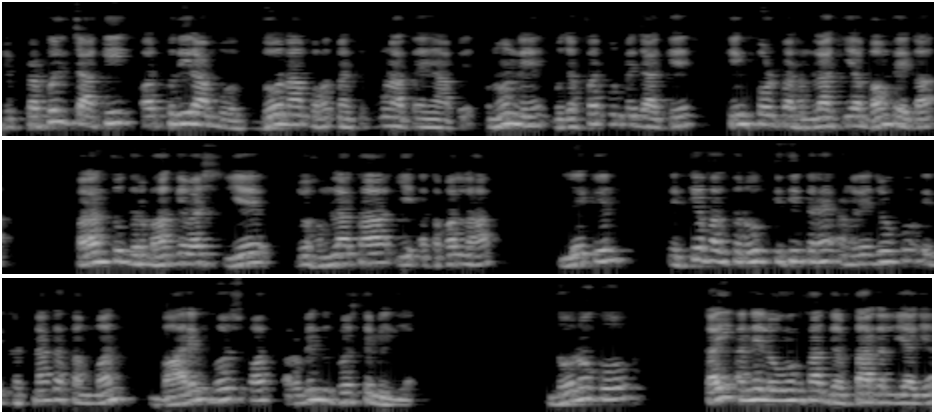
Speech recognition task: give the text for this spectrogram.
जो प्रफुल्ल चाकी और खुदीराम बोस, दो नाम बहुत महत्वपूर्ण आते हैं यहाँ पे, उन्होंने मुजफ्फरपुर में जाके किंगफोर्ड पर हमला किया, बम फेंका। परंतु दुर्भाग्यवश ये जो हमला था, ये असफल रहा। लेकिन इसके फलस्वरूप किसी तरह अंग्रेज़ों को इस घटना का संबंध बारिन घोष और अरविंद घोष से मिल गया। दोनों को कई अन्य लोगों के साथ गिरफ़्तार कर लिया गया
